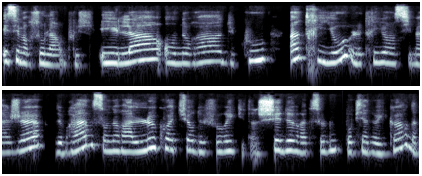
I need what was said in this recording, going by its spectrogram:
Et ces morceaux-là en plus. Et là, on aura du coup un trio, le trio en si majeur de Brahms. On aura le quatuor de Fauré, qui est un chef-d'œuvre absolu pour piano et cordes.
